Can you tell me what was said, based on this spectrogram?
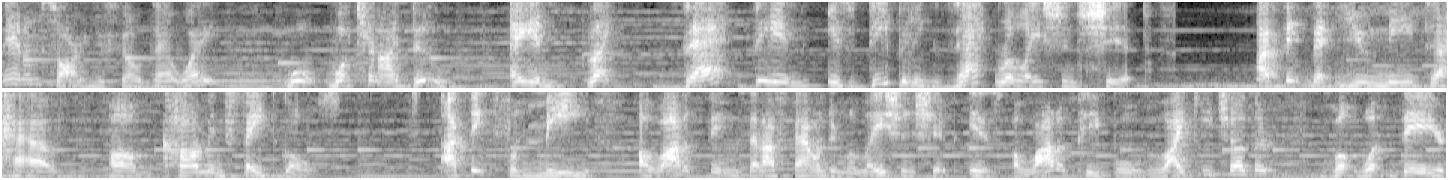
man, I'm sorry you felt that way. Mm-hmm. Well, what can I do? And like that then is deepening that relationship. I think that you need to have um, common faith goals. I think for me, a lot of things that I found in relationship is a lot of people like each other, but what their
